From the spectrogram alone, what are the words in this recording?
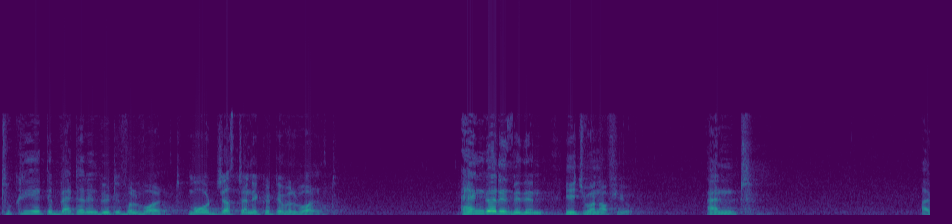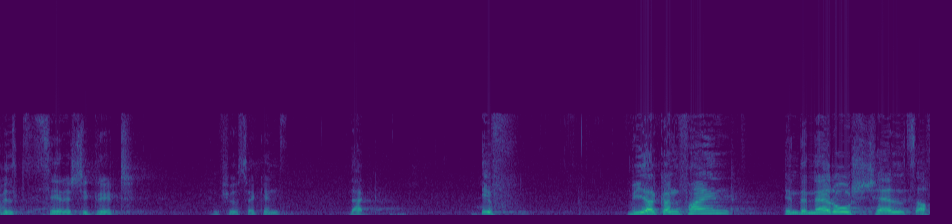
to create a better and beautiful world, more just and equitable world? Anger is within each one of you. And I will share a secret in few seconds that if we are confined in the narrow shells of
